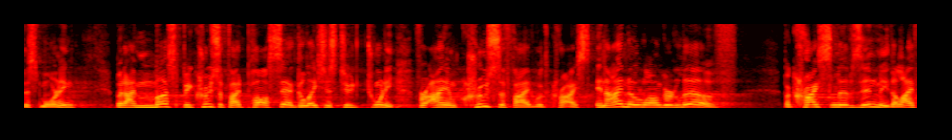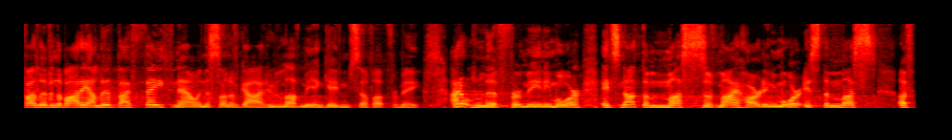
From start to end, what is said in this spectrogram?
this morning. But I must be crucified. Paul said, Galatians 2:20, for I am crucified with Christ, and I no longer live. But Christ lives in me. The life I live in the body, I live by faith now in the Son of God who loved me and gave himself up for me. I don't live for me anymore. It's not the musts of my heart anymore. It's the musts of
